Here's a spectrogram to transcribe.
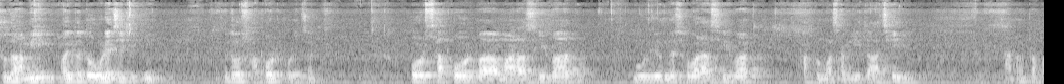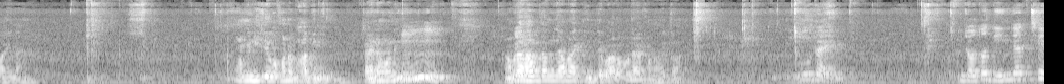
শুধু আমি হয়তো দৌড়েছি ঠিকই কিন্তু ও সাপোর্ট করেছে। ওর সাপোর্ট বাবা মার আশীর্বাদ গুরুজনদের সবার আশীর্বাদ ঠাকুরমা স্বামী তো আছেই। তা তো হয় না। আমি নিজে কখনো ভাবিনি। তাই না মনি? হুম। আমরা ভাবতাম যে আমরা কিনতে পারব না এখন হয়তো। ওটাই। যত দিন যাচ্ছে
